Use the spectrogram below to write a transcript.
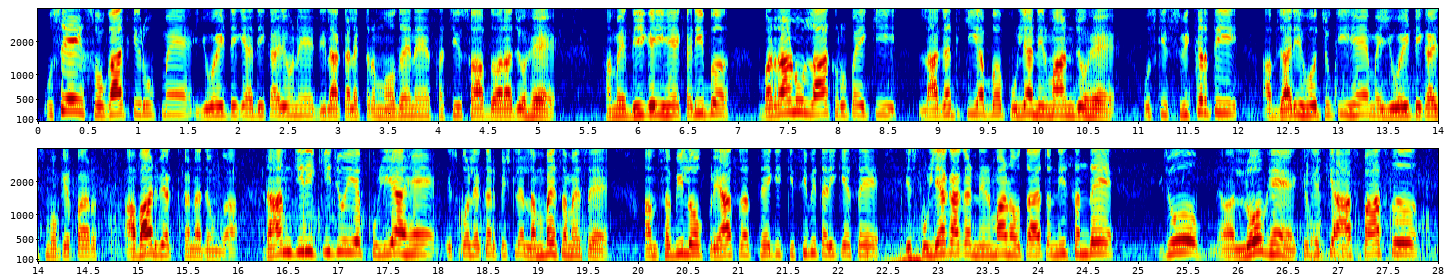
उसे सौगात के रूप में यूआईटी के अधिकारियों ने, जिला कलेक्टर महोदय ने, सचिव साहब द्वारा जो है, हमें दी गई है। करीब बर्राणु लाख रुपए की लागत की अब पुलिया निर्माण जो है, उसकी स्वीकृति अब जारी हो चुकी है। मैं यूआईटी का इस मौके पर आभार व्यक्त करना चाहूँगा। रामगिरी की जो ये पुलिया है, इसको लेकर पिछले लंबे समय से हम सभी लोग प्रयासरत थे कि किसी भी तरीके से इस पुलिया का अगर निर्माण होता है तो निसंदेह जो लोग हैं, क्योंकि इसके आसपास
